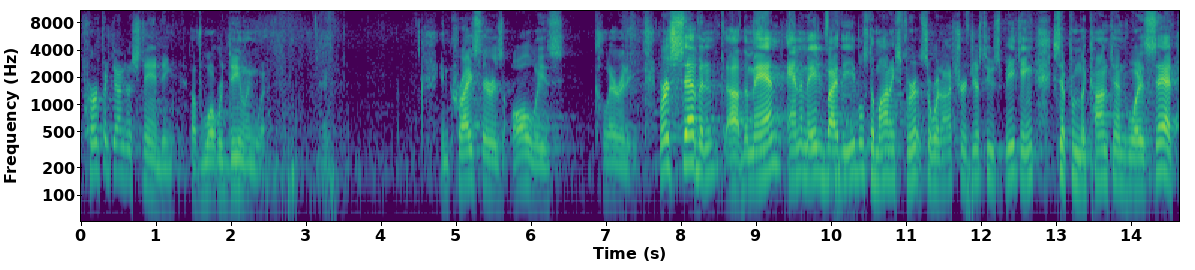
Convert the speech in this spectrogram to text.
perfect understanding of what we're dealing with. Okay? In Christ, there is always clarity. Verse 7 uh, the man, animated by the evil's demonic spirit, so we're not sure just who's speaking, except from the content of what is said.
